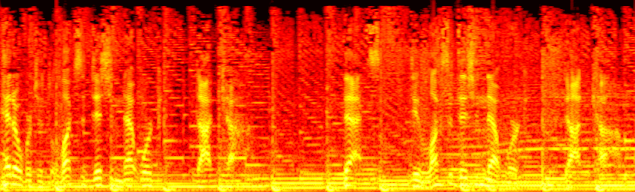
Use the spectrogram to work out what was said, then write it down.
head over to deluxeeditionnetwork.com. That's deluxeeditionnetwork.com.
